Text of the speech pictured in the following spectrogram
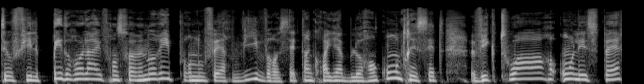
Théophile Pedrola et François Menori pour nous faire vivre cette incroyable rencontre et cette victoire. On l'espère.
